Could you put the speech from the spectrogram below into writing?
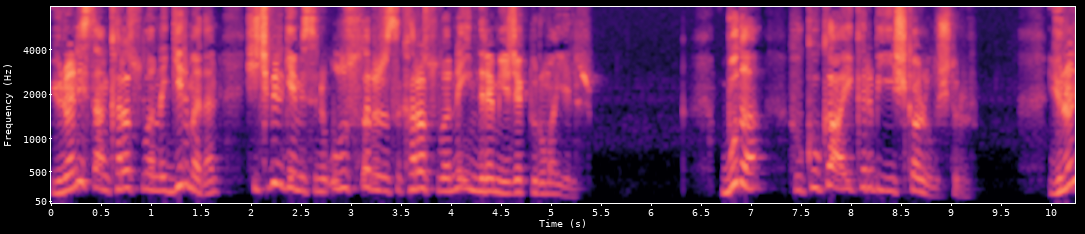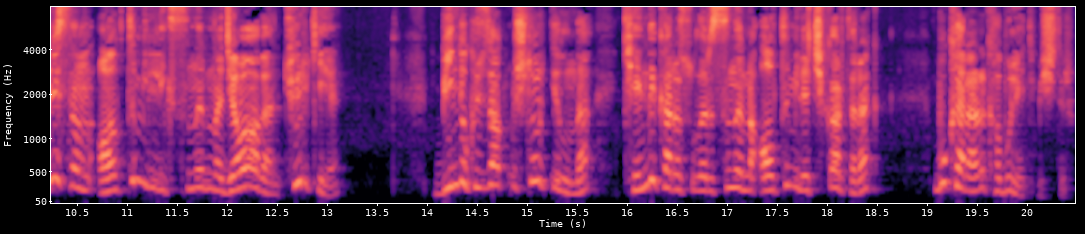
Yunanistan karasularına girmeden hiçbir gemisini uluslararası karasularına indiremeyecek duruma gelir. Bu da hukuka aykırı bir işgal oluşturur. Yunanistan'ın 6 millik sınırına cevaben Türkiye 1964 yılında kendi karasuları sınırını 6 mile çıkartarak bu kararı kabul etmiştir.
